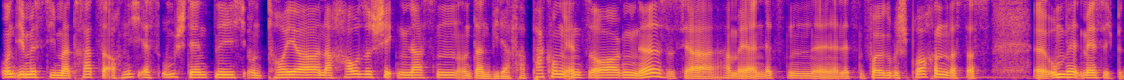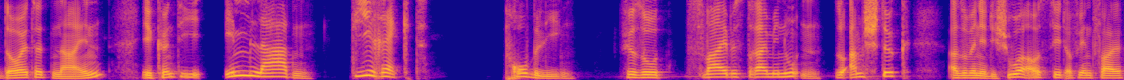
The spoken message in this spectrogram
Und ihr müsst die Matratze auch nicht erst umständlich und teuer nach Hause schicken lassen und dann wieder Verpackung entsorgen. Ne? Das ist ja, haben wir ja in, letzten, in der letzten Folge besprochen, was das äh, umweltmäßig bedeutet. Nein, ihr könnt die im Laden direkt Probe liegen. Für so zwei bis drei Minuten. So am Stück. Also wenn ihr die Schuhe auszieht, auf jeden Fall.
